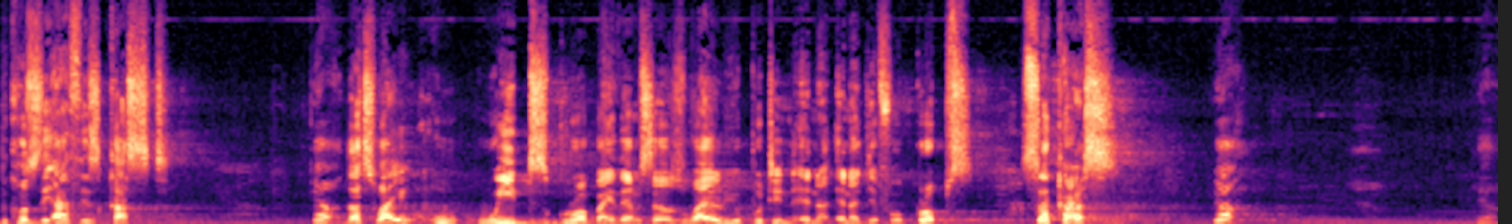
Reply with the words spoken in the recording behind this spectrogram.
Because the earth is cursed. Yeah, that's why weeds grow by themselves while you put in energy for crops. It's a curse. Yeah. Yeah.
